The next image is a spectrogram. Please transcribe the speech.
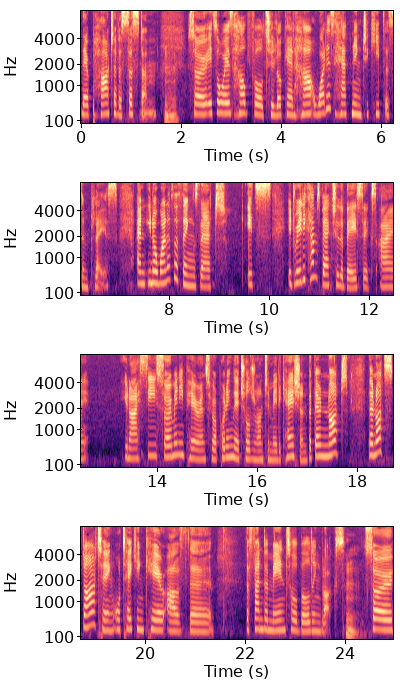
they're part of a system. Mm-hmm. So it's always helpful to look at how what is happening to keep this in place. And you know, one of the things that it's it really comes back to the basics. I you know, I see so many parents who are putting their children onto medication, but they're not they're not starting or taking care of the the fundamental building blocks. Mm. So,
